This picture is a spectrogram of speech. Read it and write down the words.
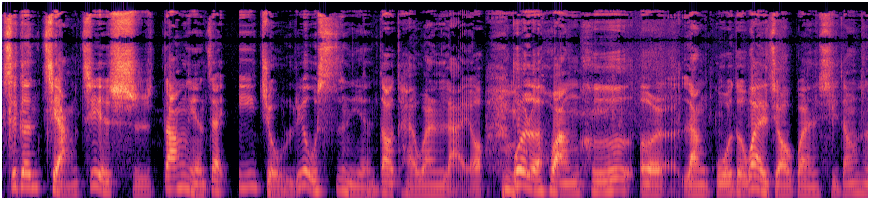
是跟蒋介石当年在一九六四年到台湾来哦，嗯、为了缓和呃两国的外交关系，当时。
